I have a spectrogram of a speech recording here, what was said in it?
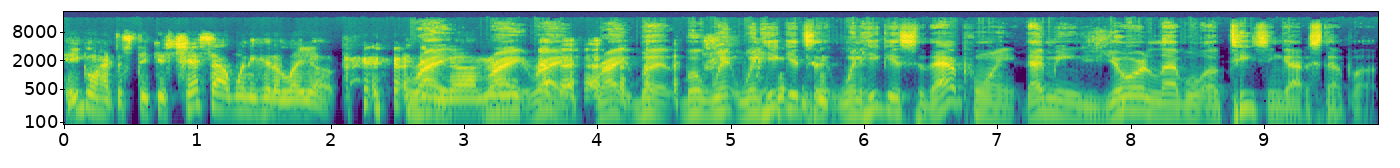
he gonna have to stick his chest out when he hit a layup. Right, You know I mean? right, right, right. But but when when he gets to when he gets to that point, that means your level of teaching got to step up.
